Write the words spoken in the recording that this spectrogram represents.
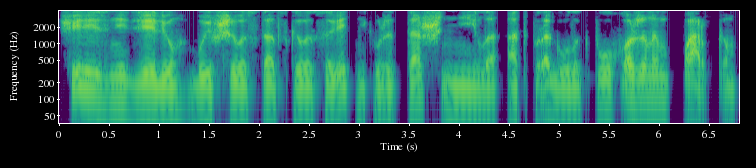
Через неделю бывшего статского советника уже тошнило от прогулок по ухоженным паркам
